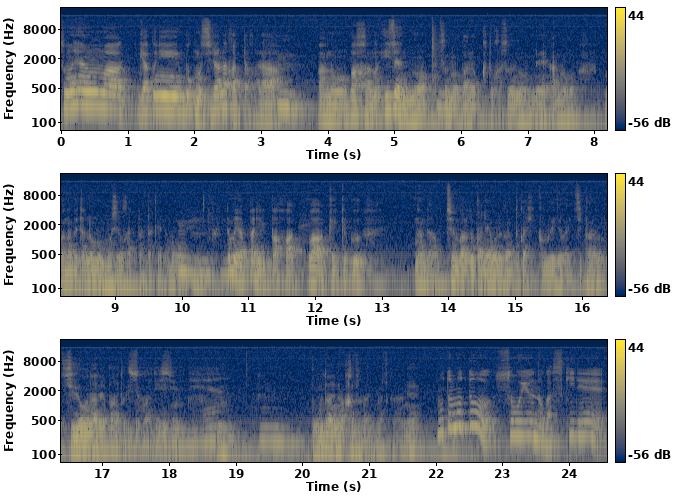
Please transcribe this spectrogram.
その辺は逆に僕も知らなかったから、うん。あのバッハの以前のそのバロックとかそういうのをねあの学べたのも面白かったんだけども、うんうんうん。でもやっぱりバッハは結局なんだろうチェンバロとかねオルガンとか弾く上では一番主要なレパートリーでもありそうですよね、うん。膨大な数がありますからね。もともとそういうのが好きで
